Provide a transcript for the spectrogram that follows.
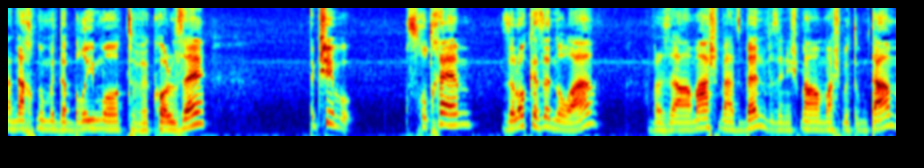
אנחנו מדברים מות וכל זה, תקשיבו, זכותכם, זה לא כזה נורא, אבל זה ממש מעצבן וזה נשמע ממש מטומטם,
